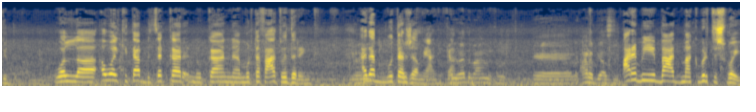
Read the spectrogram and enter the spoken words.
جدا. والله أول كتاب بتذكر إنه كان مرتفعات وذرينج أدب مترجم يعني كان. تمام آه، عربي قصدي. عربي بعد ما كبرت شوي.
